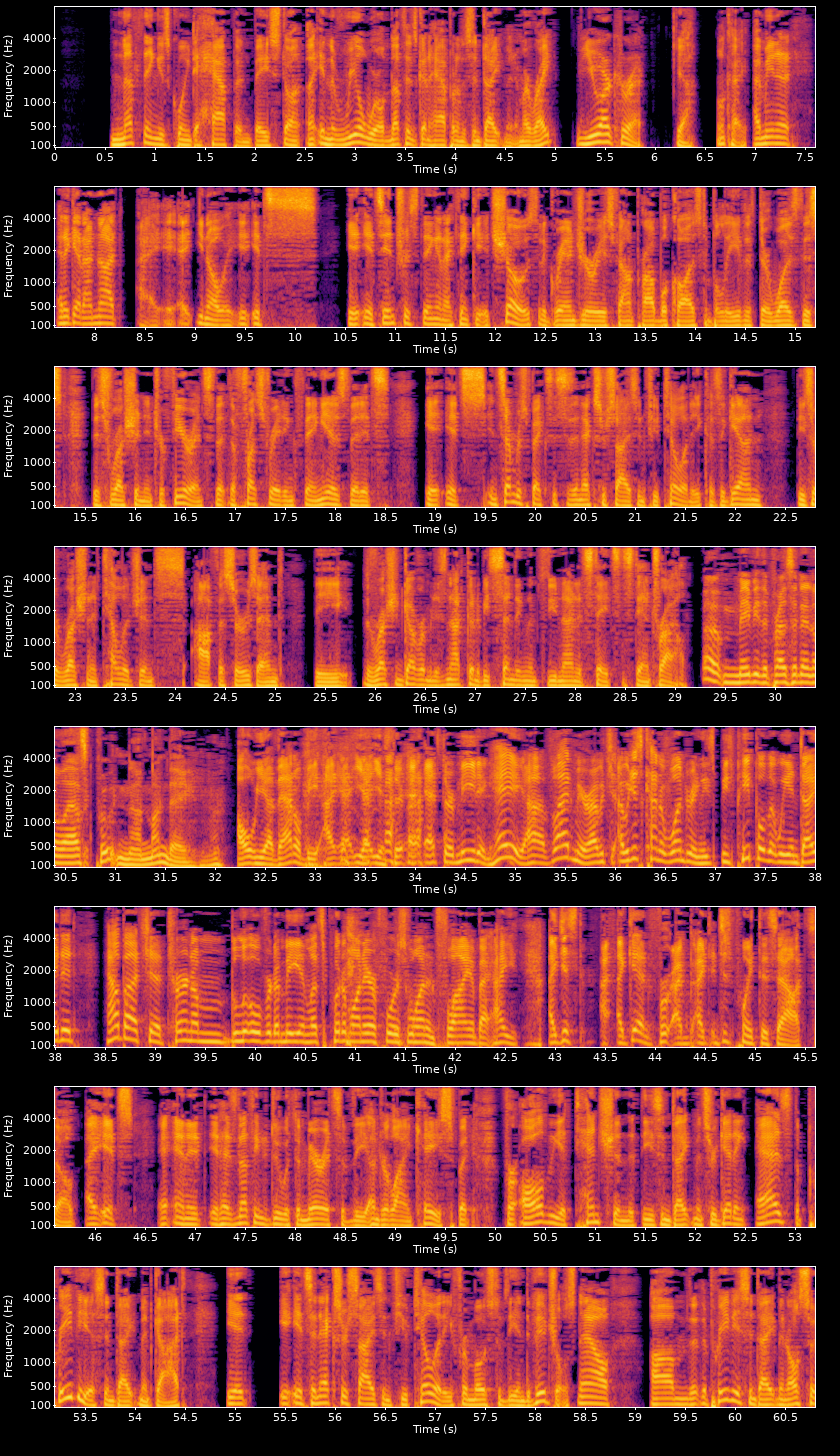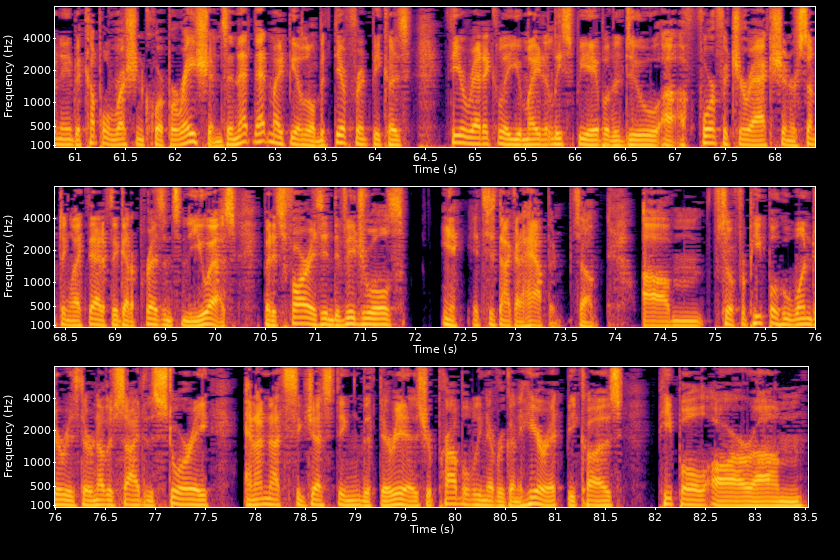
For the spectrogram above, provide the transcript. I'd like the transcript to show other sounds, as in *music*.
nothing is going to happen based on uh, in the real world. Nothing's going to happen on this indictment. Am I right? You are correct. Yeah. Okay. I mean, uh, and again, I'm not. I, you know, it's it's interesting, and I think it shows that a grand jury has found probable cause to believe that there was this this Russian interference. That the frustrating thing is that it's it, it's in some respects this is an exercise in futility because again, these are Russian intelligence officers, and the the Russian government is not going to be sending them to the United States to stand trial. Oh, maybe the president will ask Putin on Monday. Oh yeah, that'll be I, yeah yes at, at, their meeting. Hey, uh, Vladimir, I was I was just kind of wondering these these people that we indicted. How about you turn them over to me and let's put them on Air Force One and fly them back? I I just I, again for I, I, just point this out. So it's and it it has nothing to do with the merits of the underlying case, but for all the attention that these indictments are getting, as the previous indictment got, it it's an exercise in futility for most of the individuals. Now, um, the, the, previous indictment also named a couple Russian corporations, and that, that might be a little bit different because theoretically you might at least be able to do a, a forfeiture action or something like that if they've got a presence in the U.S. But as far as individuals, yeah, it's just not going to happen. So, um, so for people who wonder, is there another side to the story? And I'm not suggesting that there is. You're probably never going to hear it because people are, um,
